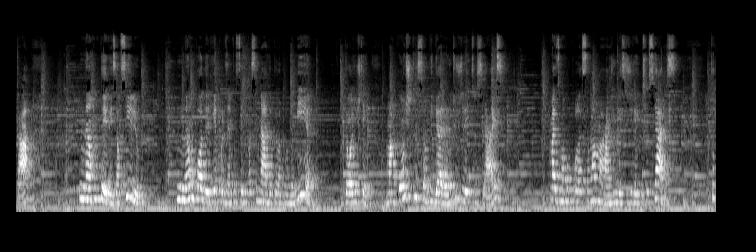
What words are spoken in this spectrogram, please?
tá? Não teve esse auxílio. Não poderia, por exemplo, ser vacinado pela pandemia. Então a gente tem uma Constituição que garante os direitos sociais, mas uma população à margem desses direitos sociais. Então,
